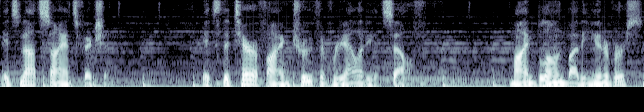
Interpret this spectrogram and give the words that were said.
It's not science fiction. It's the terrifying truth of reality itself. Mind blown by the universe?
